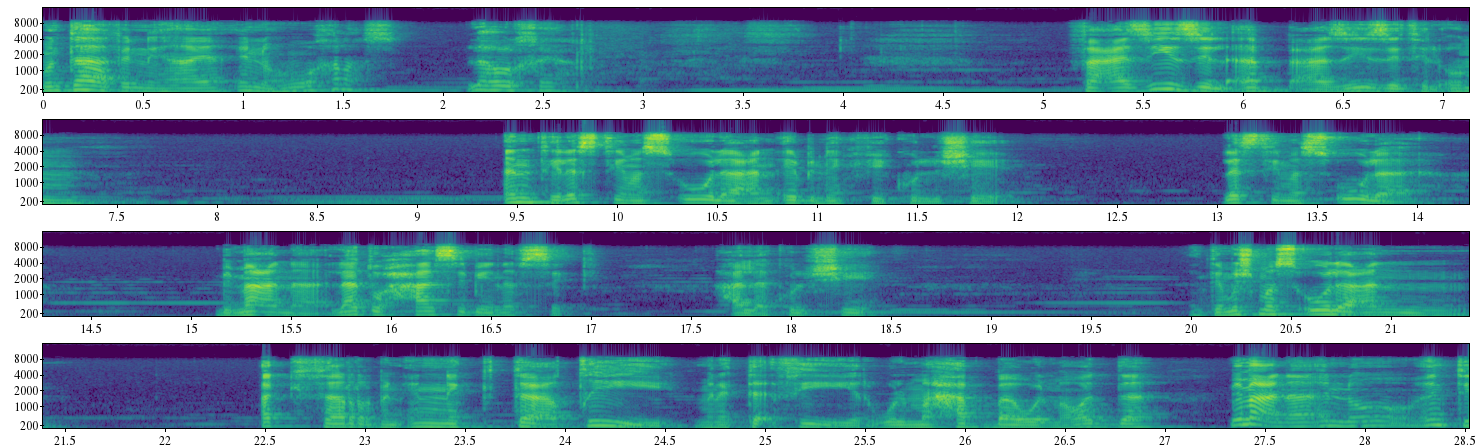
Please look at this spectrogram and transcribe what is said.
وانتهى في النهاية أنه هو خلاص له الخيار. فعزيزي الأب عزيزتي الأم أنت لست مسؤولة عن ابنك في كل شيء. لست مسؤولة بمعنى لا تحاسبي نفسك على كل شيء. أنت مش مسؤولة عن أكثر من أنك تعطيه من التأثير والمحبة والمودة بمعنى أنه أنت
